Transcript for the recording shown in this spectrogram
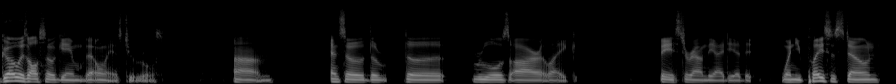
Go is also a game that only has two rules. Um, and so the the rules are like based around the idea that when you place a stone,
